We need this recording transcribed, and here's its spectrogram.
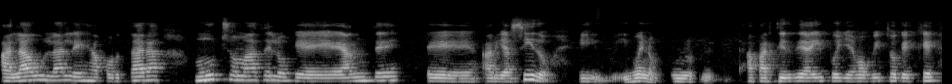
al aula les aportara mucho más de lo que antes eh, había sido. Y, bueno, a partir de ahí pues ya hemos visto que es que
